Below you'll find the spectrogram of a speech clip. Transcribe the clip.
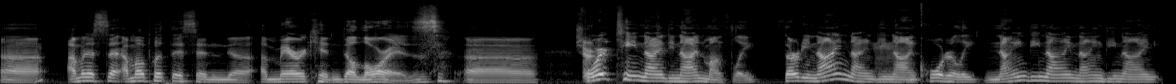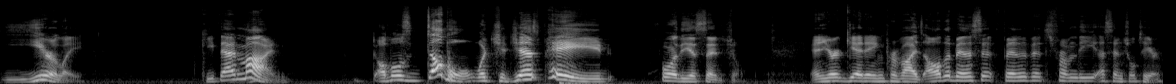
Uh, I'm gonna say I'm gonna put this in uh, American Dolores. Uh, Sure. Fourteen ninety nine monthly, thirty nine ninety nine quarterly, ninety nine ninety nine yearly. Keep that in mind. Almost double what you just paid for the essential, and you're getting provides all the benefit benefits from the essential tier.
